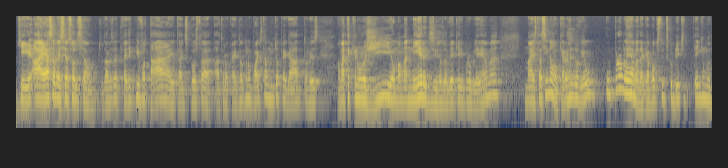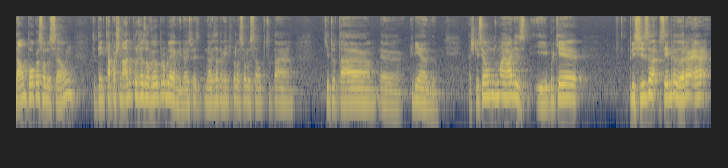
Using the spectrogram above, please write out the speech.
que ah essa vai ser a solução. Tu talvez vai, ter que pivotar e tá disposto a, a, trocar. Então tu não pode estar muito apegado talvez a uma tecnologia uma maneira de se resolver aquele problema. Mas tá assim não eu quero resolver o, o problema. Daqui a pouco se tu descobrir que tem que mudar um pouco a solução tu tem que estar apaixonado por resolver o problema e não, não exatamente pela solução que tu tá que tu tá uh, criando. Acho que isso é um dos maiores e porque precisa ser empreendedora é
